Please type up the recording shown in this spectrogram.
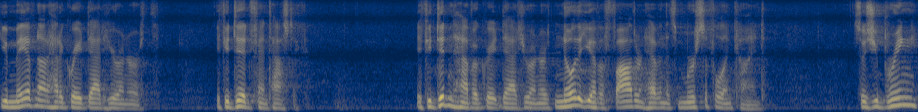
You may have not had a great dad here on earth. If you did, fantastic. If you didn't have a great dad here on earth, know that you have a Father in heaven that's merciful and kind. So as you bring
